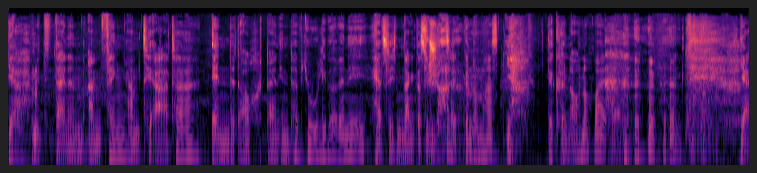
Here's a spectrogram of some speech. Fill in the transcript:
Ja, mit deinen Anfängen am Theater endet auch dein Interview, lieber René. Herzlichen Dank, dass du die Zeit genommen hast. Ja, Wir können auch noch weiter. ja,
